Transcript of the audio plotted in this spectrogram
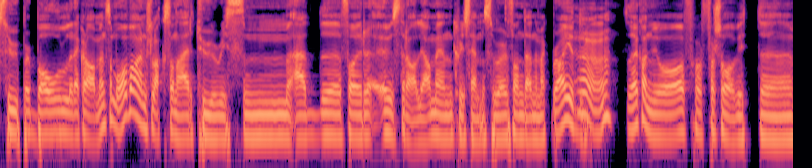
Superbowl-reklamen, som òg var en slags sånn her tourism-ad for Australia med en Chris Hemsworth og en Danny McBride. Mm. Så det kan vi jo for, for så vidt, eh,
